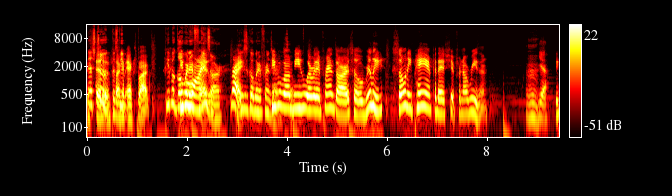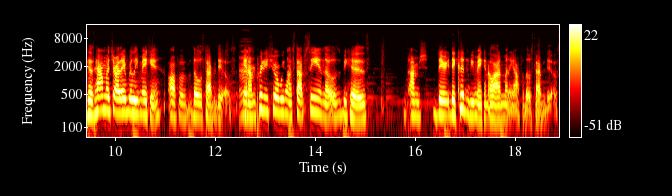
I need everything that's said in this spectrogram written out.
That's instead true, of 'cause fucking peop- Xbox. People go People where their want- friends are. Right. They right. just go where their friends People are. gonna so. be whoever their friends are. So really, Sony paying for that shit for no reason. Mm. Yeah. Because how much are they really making off of those type of deals? Mm. And I'm pretty sure we're gonna stop seeing those because I'm they they couldn't be making a lot of money off of those type of deals.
